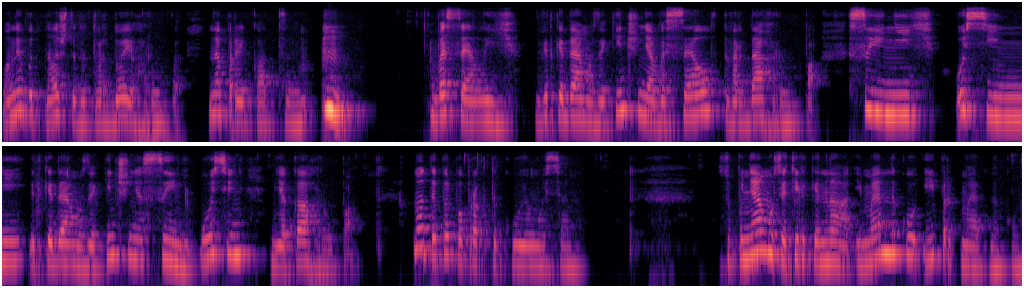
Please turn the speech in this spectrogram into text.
вони будуть належати до твердої групи. Наприклад, веселий. Відкидаємо закінчення, весел, тверда група. Синій, осінній. Відкидаємо закінчення, синь, осінь, м'яка група. Ну, а тепер попрактикуємося. Зупиняємося тільки на іменнику і прикметнику.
